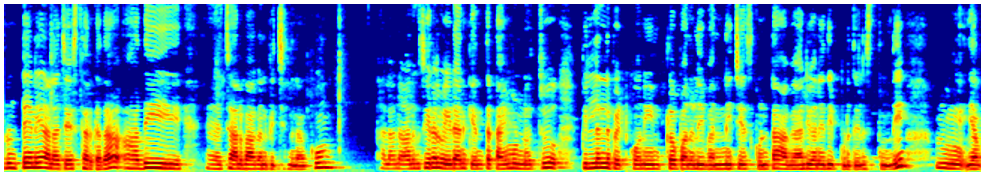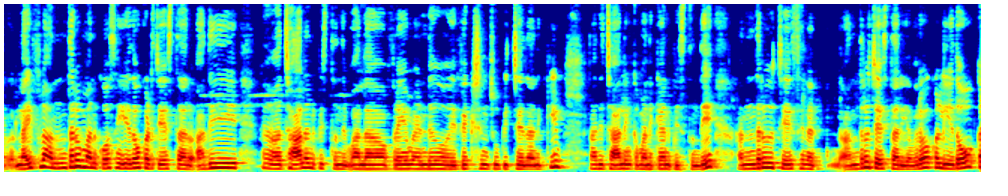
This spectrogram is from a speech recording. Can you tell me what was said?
అట్లుంటేనే అలా చేస్తారు కదా. అది చాలా బాగా అనిపించింది నాకు. అలా నాలుగు చీరలు వేయడానికి ఎంత టైం ఉండొచ్చు పిల్లల్ని పెట్టుకొని ఇంట్లో పనులు ఇవన్నీ చేసుకుంటా ఆ వాల్యూ అనేది ఇప్పుడు తెలుస్తుంది. లైఫ్లో అందరూ మన కోసం ఏదో ఒకటి చేస్తారు. అది చాలా అనిపిస్తుంది. వాళ్ళ ఫ్రేమ్ అండ్ ఎఫెక్షన్ చూపించేదానికి అది చాలా ఇంకా మనకే అనిపిస్తుంది. అందరూ చేసిన అందరూ చేస్తారు. ఎవరో ఒకళ్ళు ఏదో ఒక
